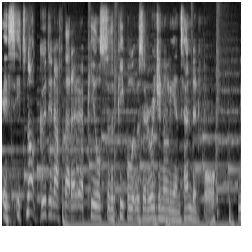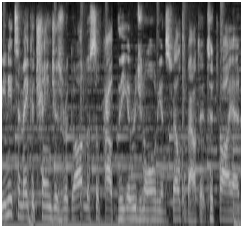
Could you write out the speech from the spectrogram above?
it's it's not good enough that it appeals to the people it was originally intended for. We need to make a changes regardless of how the original audience felt about it to try and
